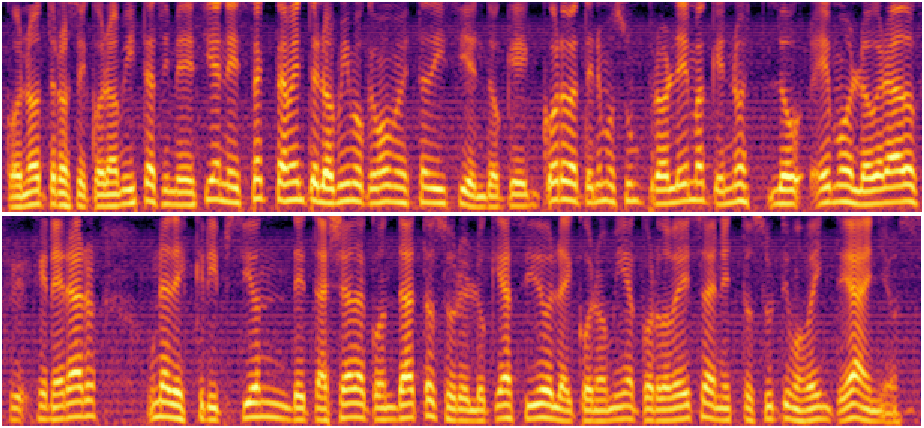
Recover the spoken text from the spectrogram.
con, otros economistas y me decían exactamente lo mismo que vos me estás diciendo, que en Córdoba tenemos un problema que no lo, hemos logrado generar una descripción detallada con datos sobre lo que ha sido la economía cordobesa en estos últimos 20 años.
